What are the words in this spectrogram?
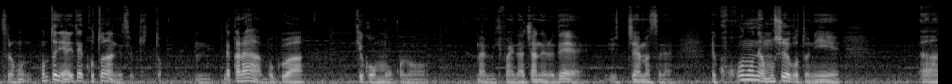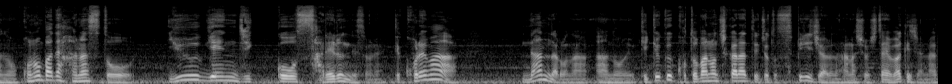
それほ本当にやりたいことなんですよきっと、うん、だから僕は結構もうこの「前向きファインダーチャンネル」で言っちゃいますね。でここのね面白いことにあのこの場で話すと有言実行されるんですよね。でこれは何だろうなあの結局言葉の力ってちょっとスピリチュアルな話をしたいわけじゃな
